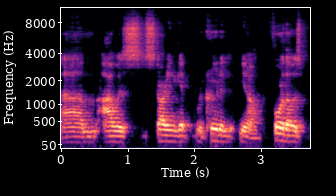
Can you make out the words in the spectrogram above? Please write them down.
Um, I was starting to get recruited, you know, for those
